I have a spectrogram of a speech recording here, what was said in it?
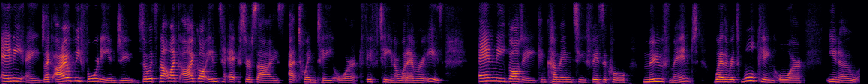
any age. Like I'll be 40 in June. So it's not like I got into exercise at 20 or 15 or whatever it is. Anybody can come into physical movement, whether it's walking or, you know,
